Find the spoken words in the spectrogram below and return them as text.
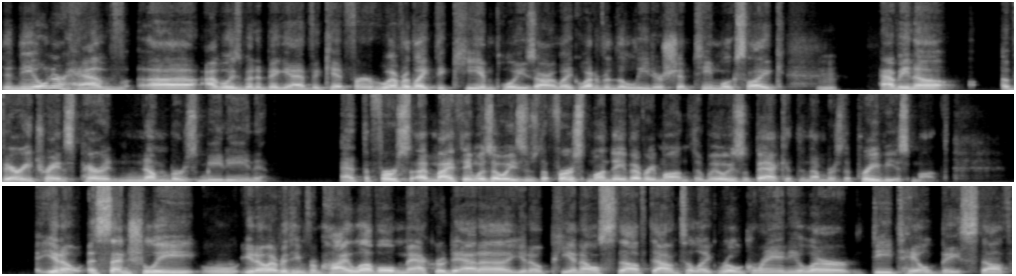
Did the owner have? Uh, I've always been a big advocate for whoever like the key employees are, like whatever the leadership team looks like, mm. having a a very transparent numbers meeting at the first. Uh, my thing was always it was the first Monday of every month, and we always look back at the numbers the previous month. you know, essentially, you know, everything from high level macro data, you know, P&L stuff down to like real granular, detailed based stuff,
